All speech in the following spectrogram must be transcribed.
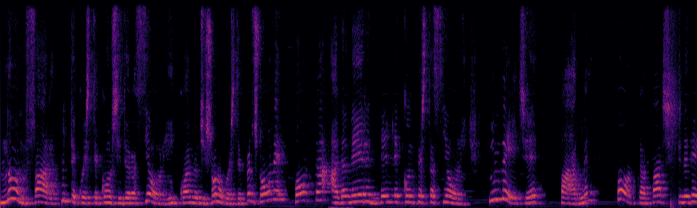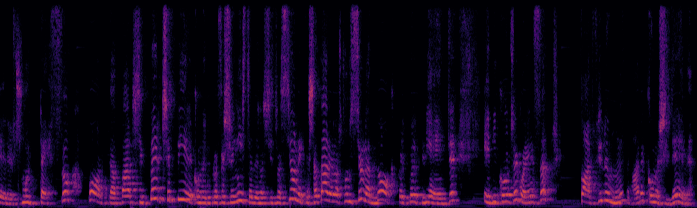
non fare tutte queste considerazioni quando ci sono queste persone porta ad avere delle contestazioni. Invece farle porta a farsi vedere sul pezzo, porta a farsi percepire come il professionista della situazione che sa dare la soluzione ad hoc per quel cliente e di conseguenza farsi remunerare come si deve.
